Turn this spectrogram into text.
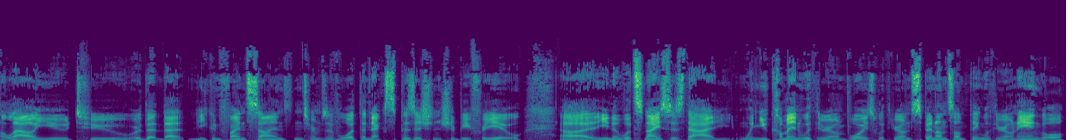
allow you to, or that, that you can find signs in terms of what the next position should be for you. Uh, you know, what's nice is that when you come in with your own voice, with your own spin on something, with your own angle,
